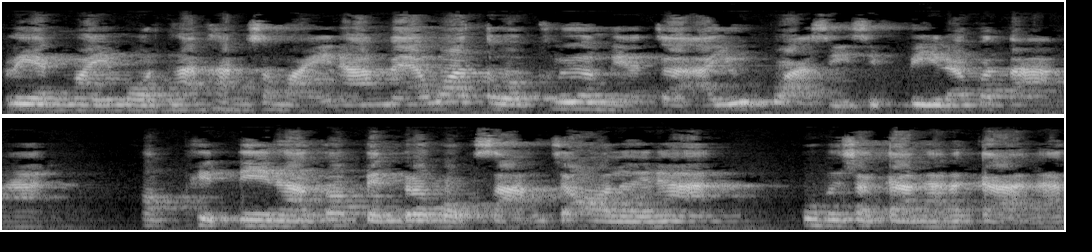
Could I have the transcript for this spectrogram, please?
เปลี่ยนใหม่หมดนะทันสมัยนะแม้ว่าตัวเครื่องเนี่ยจะอายุกว่า 40 ปีแล้วก็ตามนะคอกพิทนี่นะก็เป็นระบบ 3 จอเลยนะฮะผู้บัญชาการทหารอากาศนะ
